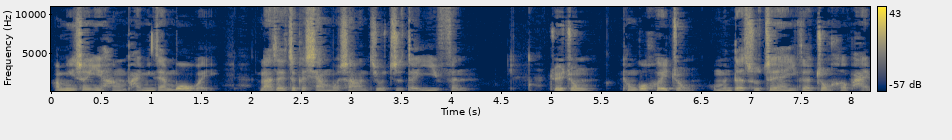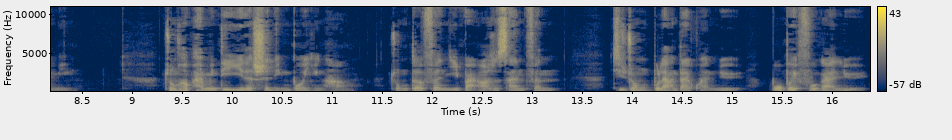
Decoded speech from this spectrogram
而民生银行排名在末尾，那在这个项目上就只得一分。最终通过汇总，我们得出这样一个综合排名：综合排名第一的是宁波银行。总得分一百二十三分，其中不良贷款率、拨备覆盖率、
